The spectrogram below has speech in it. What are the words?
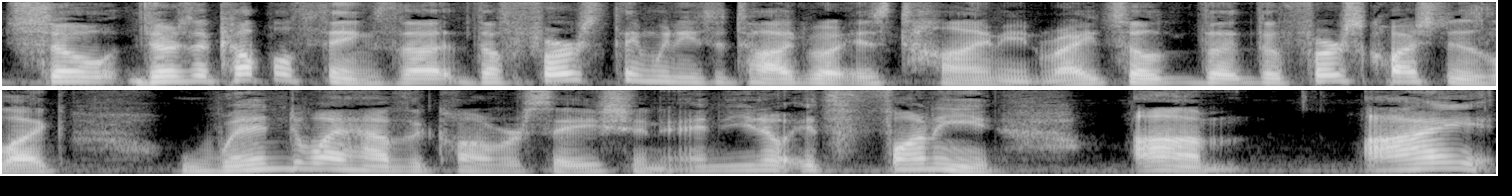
So there's a couple things. The the first thing we need to talk about is timing, right? So the, the first question is like, when do I have the conversation? And you know, it's funny. Um, I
